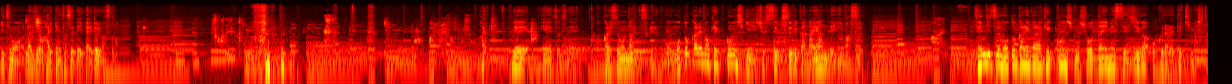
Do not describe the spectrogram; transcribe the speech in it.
いつもラジオ拝見させていただいておりますと。はい。でえー、っとですねここから質問なんですけれども元彼の結婚式に出席するか悩んでいます。先日元彼から結婚式の招待メッセージが送られてきました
